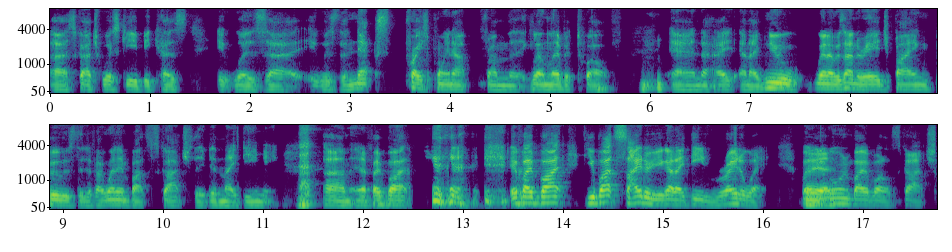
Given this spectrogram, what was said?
uh, Scotch whiskey because it was uh, it was the next price point up from the Glenlivet 12. and I and I knew when I was underage buying booze that if I went and bought Scotch, they didn't ID me. Um, and if I bought if I bought if you bought cider, you got ID'd right away. But Oh, if yeah. you go and buy a bottle of Scotch,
